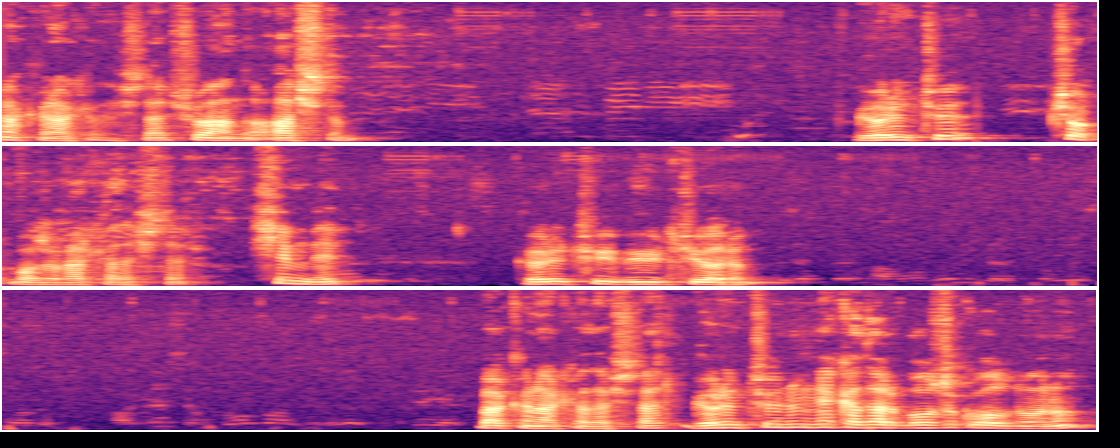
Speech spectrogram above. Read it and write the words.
Bakın arkadaşlar şu anda açtım. Görüntü çok bozuk arkadaşlar. Şimdi görüntüyü büyütüyorum. Bakın arkadaşlar görüntünün ne kadar bozuk olduğunu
